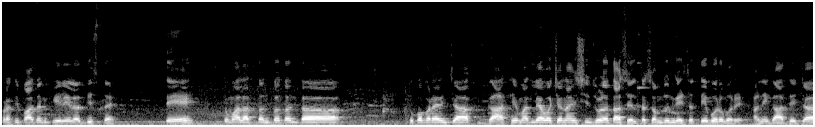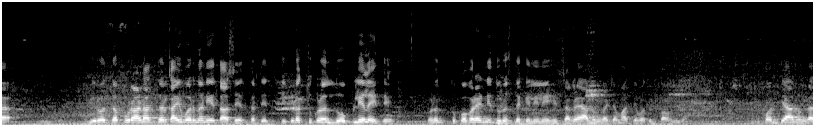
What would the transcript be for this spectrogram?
प्रतिपादन केलेलं दिसतं आहे ते तुम्हाला तंतोतंत तुकोबरायांच्या गाथेमधल्या वचनांशी जुळत असेल तर समजून घ्यायचं ते बरोबर आहे. आणि गाथेच्या विरुद्ध पुराणात जर काही वर्णन येत असेल तर ते तिकडं चुकडं लोपलेलं आहे ते. म्हणून तुकोबरायांनी दुरुस्त केलेले हे सगळ्या अभंगाच्या माध्यमातून पाहून घ्या. कोणत्या अभंगात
